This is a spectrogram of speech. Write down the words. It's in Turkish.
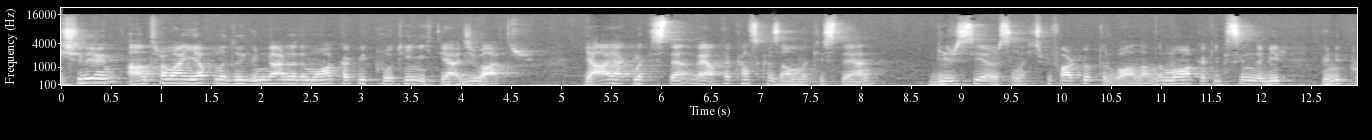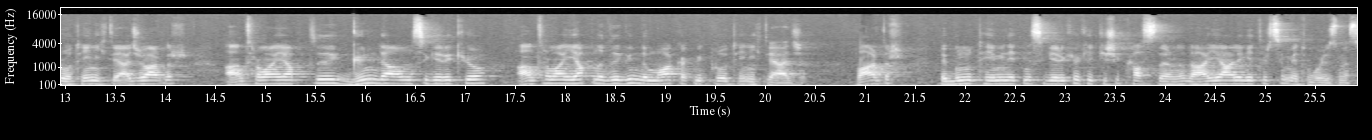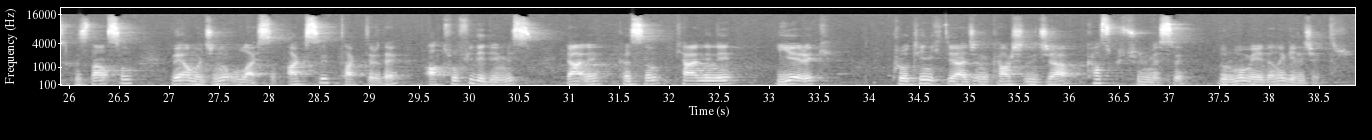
Kişilerin antrenman yapmadığı günlerde de muhakkak bir protein ihtiyacı vardır. Yağ yakmak isteyen veyahut da kas kazanmak isteyen birisi arasında hiçbir fark yoktur bu anlamda. Muhakkak ikisinin de bir günlük protein ihtiyacı vardır. Antrenman yaptığı gün de alması gerekiyor. Antrenman yapmadığı gün de muhakkak bir protein ihtiyacı vardır. Ve bunu temin etmesi gerekiyor ki kişi kaslarını daha iyi hale getirsin, metabolizması hızlansın ve amacına ulaşsın. Aksi takdirde atrofi dediğimiz yani kasın kendini yiyerek protein ihtiyacını karşılayacağı kas küçülmesi durumu meydana gelecektir.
